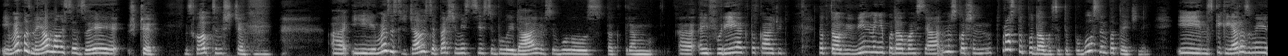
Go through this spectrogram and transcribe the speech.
І ми познайомилися з ще, з хлопцем ще. А, і ми зустрічалися перші місяці, все було ідеально, все було так прям ейфорія, як то кажуть. Тобто він мені подобався, ну, скорше, просто подобався, типу, був симпатичний. І наскільки я розумію,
